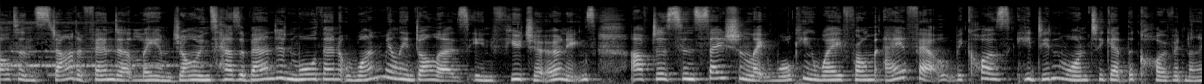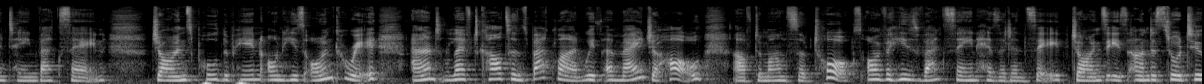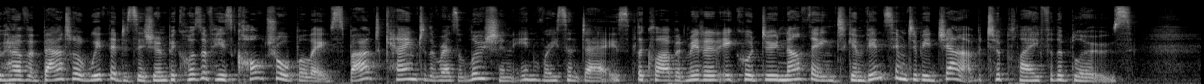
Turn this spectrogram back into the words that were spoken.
Carlton star defender Liam Jones has abandoned more than $1 million in future earnings after sensationally walking away from AFL because he didn't want to get the COVID 19 vaccine. Jones pulled the pin on his own career and left Carlton's backline with a major hole after months of talks over his vaccine hesitancy. Jones is understood to have battled with the decision because of his cultural beliefs, but came to the resolution in recent days. The club admitted it could do nothing to convince him to be jabbed to play for the Blues.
